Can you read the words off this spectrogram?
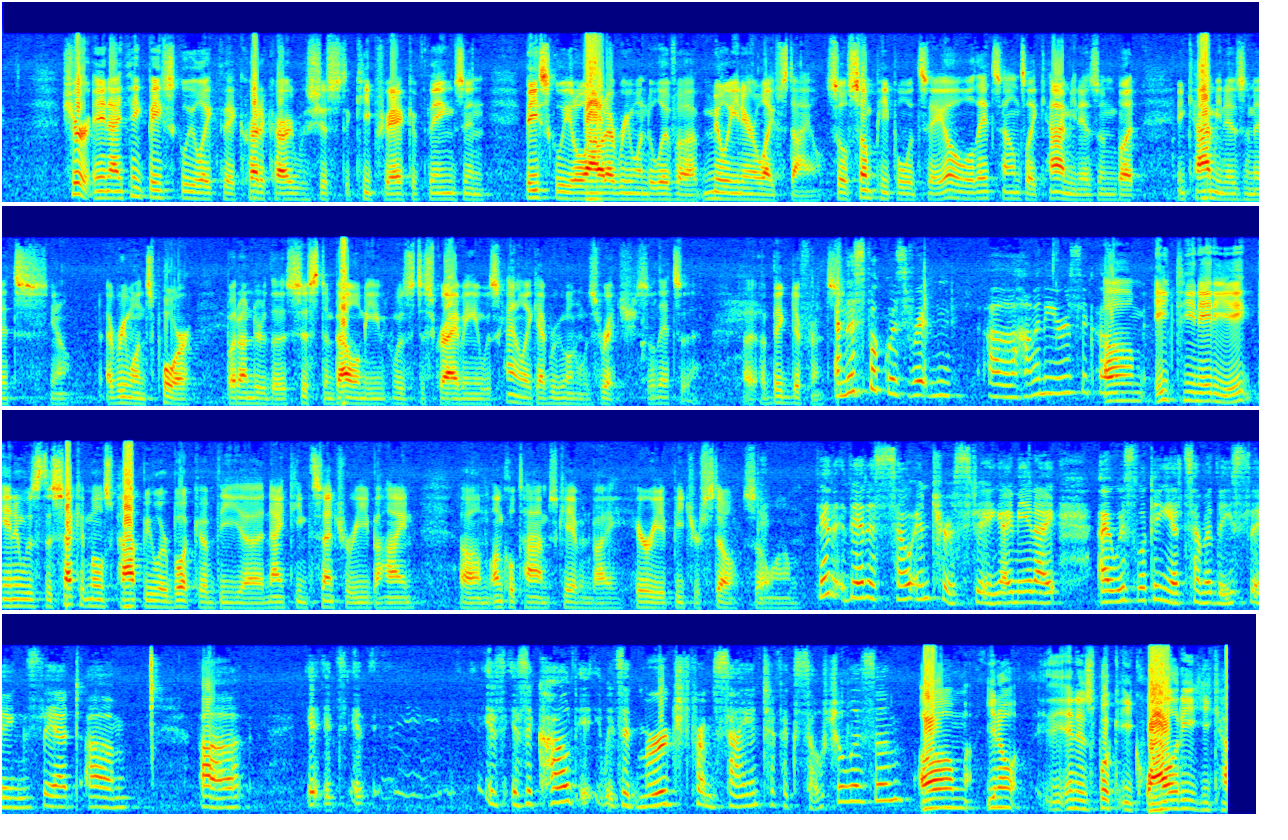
Sure, and I think basically like the credit card was just to keep track of things and basically it allowed everyone to live a millionaire lifestyle. So some people would say, oh, well, that sounds like communism, but in communism it's, you know, everyone's poor. But under the system Bellamy was describing, it was kind of like everyone was rich. So that's a, a, a big difference. And this book was written uh, how many years ago? Um, 1888, and it was the second most popular book of the uh, 19th century behind um, Uncle Tom's Cabin by Harriet Beecher Stowe. So, um, That, that is so interesting. I mean, I, I was looking at some of these things that, um, uh, it, it's it, is, is it called, is it merged from scientific socialism? um, you know, in his book Equality, he kind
